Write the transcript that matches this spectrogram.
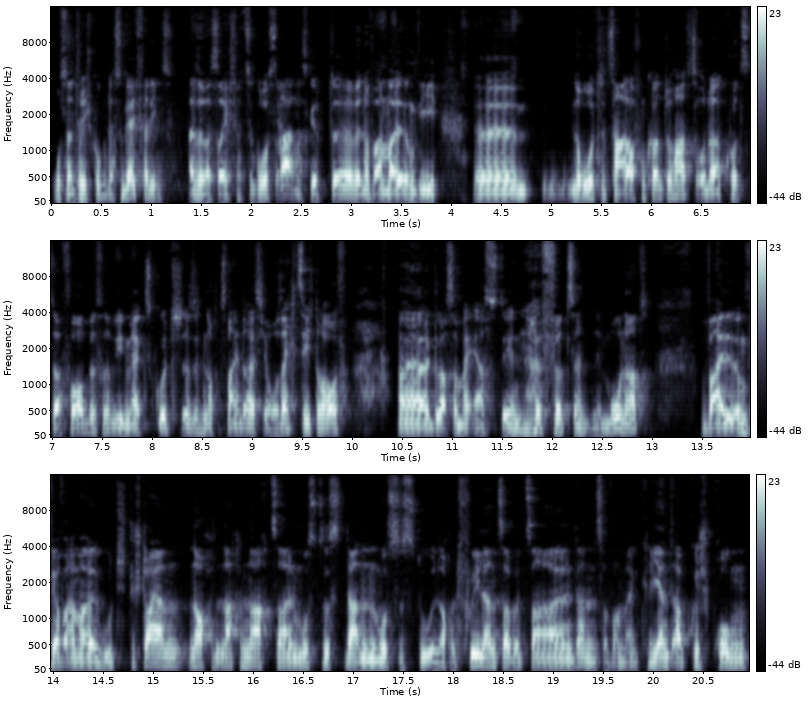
musst du natürlich gucken, dass du Geld verdienst. Also was soll ich dazu groß sagen? Es gibt, äh, wenn du auf einmal irgendwie äh, eine rote Zahl auf dem Konto hast oder kurz davor bist und wie merkst, gut, da sind noch 32,60 Euro drauf, äh, du hast aber erst den 14. im Monat, weil irgendwie auf einmal gut die Steuern noch nach, nachzahlen musstest, dann musstest du noch einen Freelancer bezahlen, dann ist auf einmal ein Klient abgesprungen,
